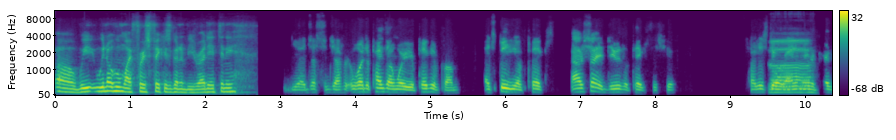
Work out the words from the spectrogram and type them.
Oh, we we know who my first pick is going to be, right, Anthony? Yeah, Justin Jefferson. Well, it depends on where you're picking from. And speaking of picks, I was trying to do the picks this year. So I just do a random Uh, pick. pick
